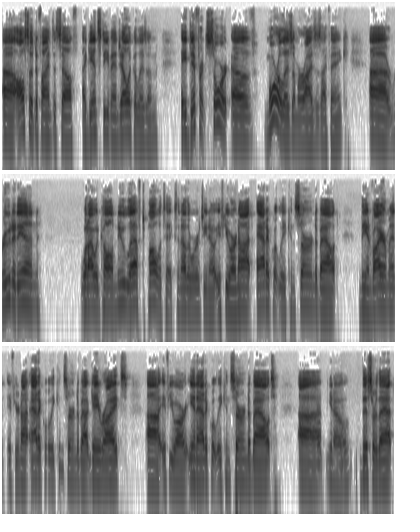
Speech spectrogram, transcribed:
uh, also defines itself against evangelicalism, a different sort of moralism arises, I think, uh, rooted in what I would call new left politics. In other words, you know, if you are not adequately concerned about the environment, if you're not adequately concerned about gay rights, uh, if you are inadequately concerned about, uh, you know, this or that,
